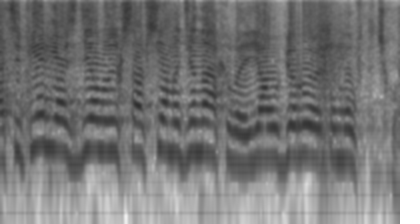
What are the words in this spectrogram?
А теперь я сделаю их совсем одинаковые. Я уберу эту муфточку.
